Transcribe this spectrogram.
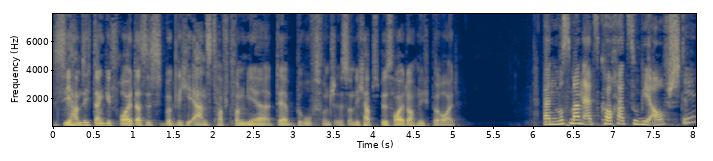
sie haben sich dann gefreut, dass es wirklich ernsthaft von mir der Berufswunsch ist. Und ich habe es bis heute auch nicht bereut. Wann muss man als Koch Azubi aufstehen?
